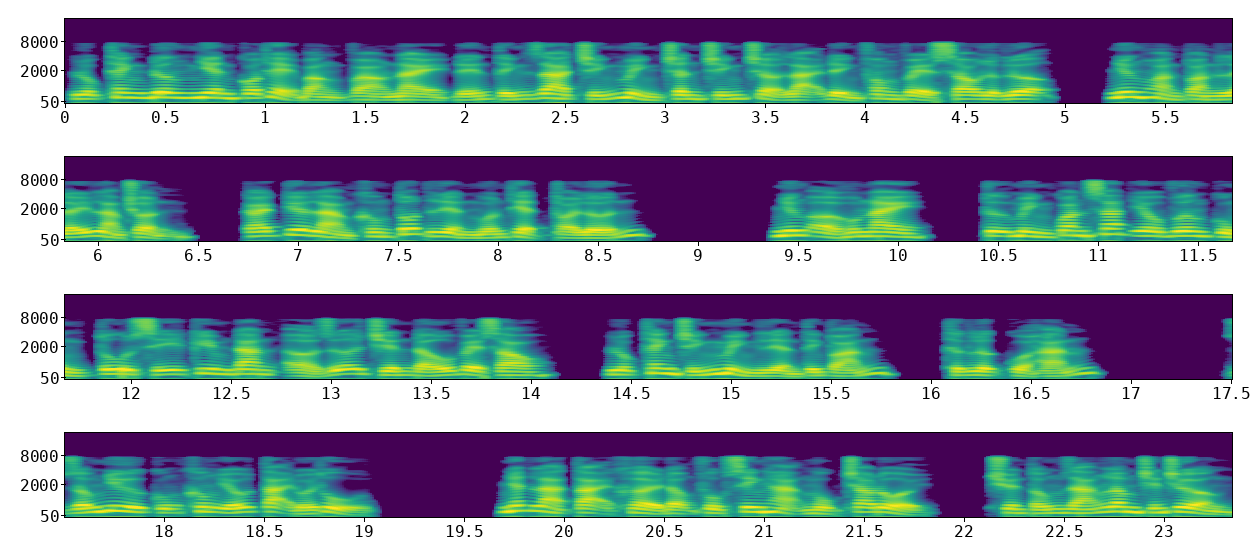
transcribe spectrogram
Lục Thanh đương nhiên có thể bằng vào này đến tính ra chính mình chân chính trở lại đỉnh phong về sau lực lượng, nhưng hoàn toàn lấy làm chuẩn, cái kia làm không tốt liền muốn thiệt thòi lớn. Nhưng ở hôm nay, tự mình quan sát yêu vương cùng tu sĩ Kim Đan ở giữa chiến đấu về sau, Lục Thanh chính mình liền tính toán, thực lực của hắn giống như cũng không yếu tại đối thủ. Nhất là tại khởi động phục sinh hạng mục trao đổi, truyền tống giáng lâm chiến trường,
